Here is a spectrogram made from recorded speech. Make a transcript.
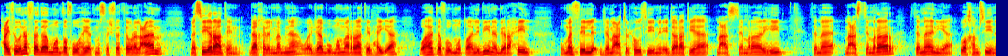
حيث نفذ موظفو هيئة مستشفى الثورة العام مسيرات داخل المبنى وجابوا ممرات الهيئة وهتفوا مطالبين برحيل ممثل جماعة الحوثي من إدارتها مع استمراره مع استمرار 58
